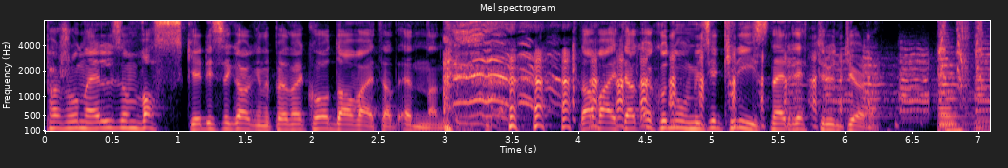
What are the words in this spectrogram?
personell som vasker disse gangene på NRK, da veit jeg at enden er. Da veit jeg at økonomiske krisen er rett rundt hjørnet.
